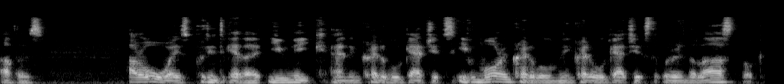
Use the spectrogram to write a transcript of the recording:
others are always putting together unique and incredible gadgets, even more incredible than the incredible gadgets that were in the last book.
